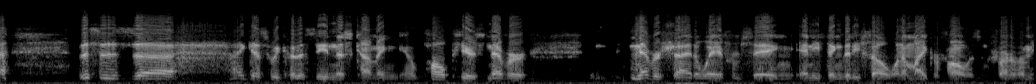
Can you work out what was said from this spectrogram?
this is. Uh I guess we could have seen this coming. You know, Paul Pierce never never shied away from saying anything that he felt when a microphone was in front of him.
